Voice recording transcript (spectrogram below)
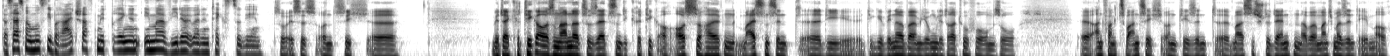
Das heißt, man muss die Bereitschaft mitbringen, immer wieder über den Text zu gehen. So ist es und sich äh, mit der Kritik auseinanderzusetzen, die Kritik auch auszuhalten. Meistens sind äh, die, die Gewinner beim Jungen Literaturforum so Anfang 20 und die sind äh, meistens Studenten, aber manchmal sind eben auch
